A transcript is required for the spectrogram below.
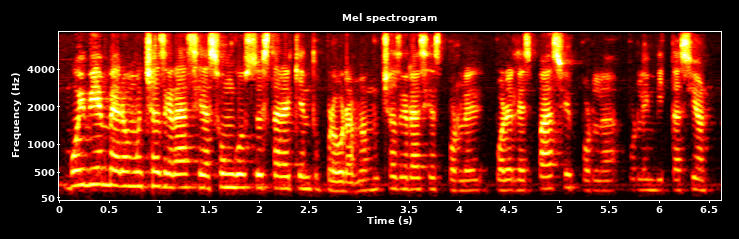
Muy bien, Vero, muchas gracias. Un gusto estar aquí en tu programa. Muchas gracias por, por el espacio y por la, por la invitación.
